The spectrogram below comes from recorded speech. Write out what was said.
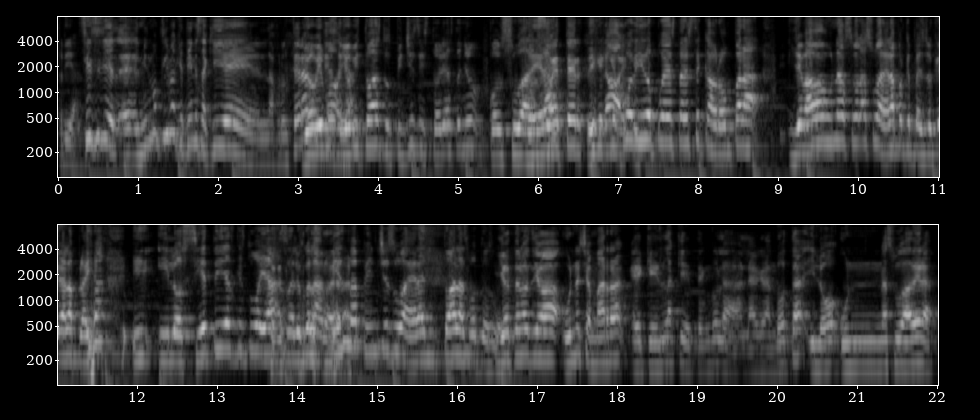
Fría. Sí, sí, sí, el, el mismo clima que tienes aquí en la frontera. Yo vi, yo todas tus pinches historias, Toño, con sudadera. Con suéter. Dije, No, qué jodido puede estar este cabrón para... Llevaba una sola sudadera porque pensó que iba a la playa y, y los siete días que estuvo allá salió con la sudadera. misma pinche sudadera en todas las fotos, güey. Yo te nos lleva una chamarra, eh, que es la que tengo, la, la grandota, y luego una sudadera.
